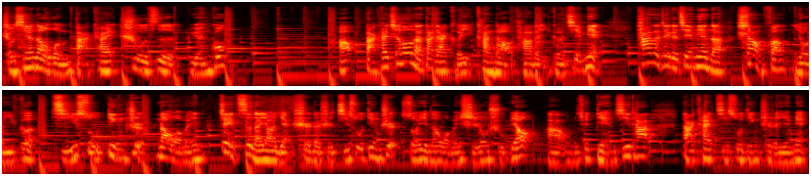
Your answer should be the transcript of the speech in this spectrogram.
首先呢，我们打开数字员工。好，打开之后呢，大家可以看到它的一个界面。它的这个界面呢，上方有一个极速定制。那我们这次呢要演示的是极速定制，所以呢，我们使用鼠标啊，我们去点击它，打开极速定制的页面。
